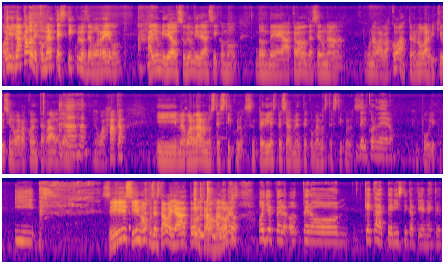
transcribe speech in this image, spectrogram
Oye, yo acabo de comer testículos de borrego. Hay un video, subí un video así como donde acabamos de hacer una, una barbacoa, pero no barbecue, sino barbacoa enterrada allá en- Ajá. en Oaxaca. Y me guardaron los testículos. Pedí especialmente comer los testículos Del cordero. en público. Y Sí, sí, no, pues estaba ya todos los trabajadores. público. Oye, pero, pero, ¿qué característica tiene que,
